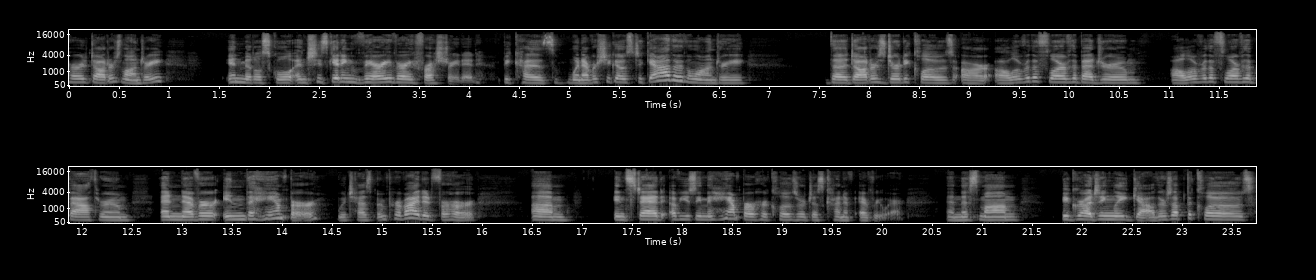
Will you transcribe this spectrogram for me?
her daughter's laundry in middle school, and she's getting very, very frustrated because whenever she goes to gather the laundry, the daughter's dirty clothes are all over the floor of the bedroom, all over the floor of the bathroom, and never in the hamper, which has been provided for her. Um, Instead of using the hamper, her clothes are just kind of everywhere. And this mom begrudgingly gathers up the clothes,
